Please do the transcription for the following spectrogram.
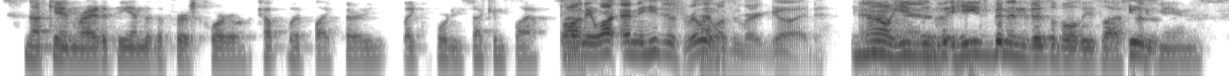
snuck in right at the end of the first quarter with a couple, with like 30, like 40 seconds left. So, well, and, he, and he just really um, wasn't very good. No, and, he's, and he's been invisible these last two games.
